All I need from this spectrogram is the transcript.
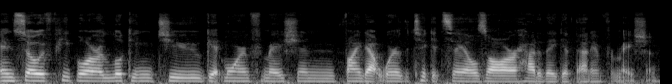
And so, if people are looking to get more information, find out where the ticket sales are, how do they get that information?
